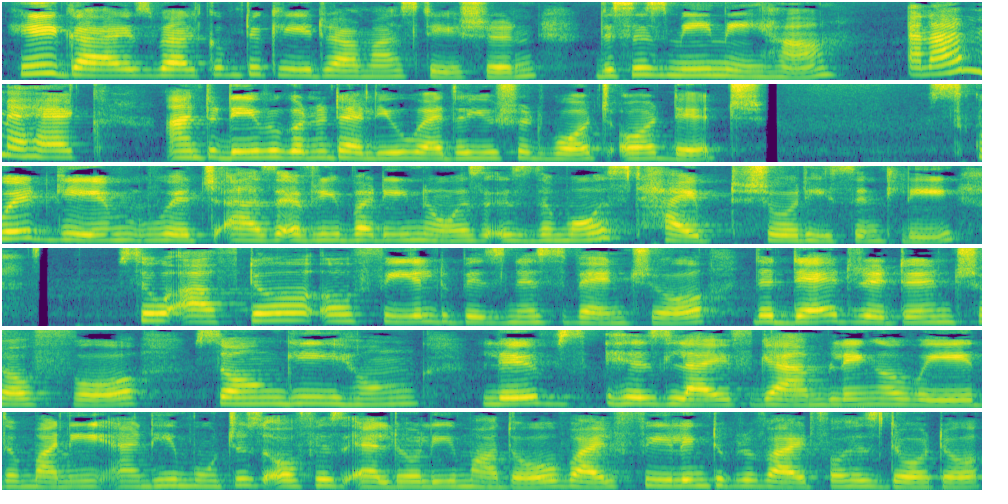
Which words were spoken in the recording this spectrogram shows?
Hey guys, welcome to K Drama Station. This is me, Neha, And I'm Mehek. and today we're going to tell you whether you should watch or ditch Squid Game, which, as everybody knows, is the most hyped show recently. So, after a failed business venture, the dead written chauffeur uh, Song Gi Hyung lives his life gambling away the money and he mooches off his elderly mother while failing to provide for his daughter,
